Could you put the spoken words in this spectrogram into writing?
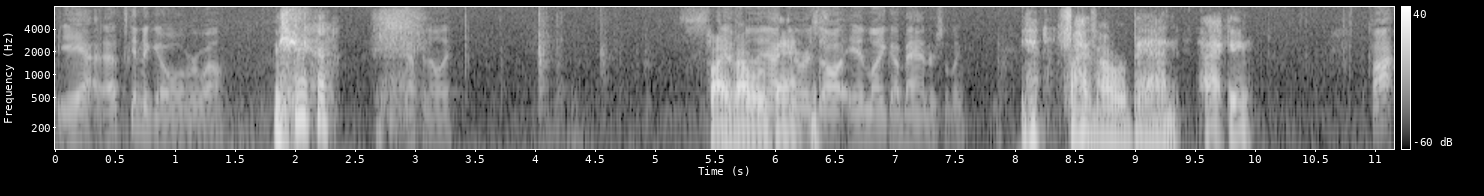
Yeah, that's gonna go over well. yeah. Definitely. It's Five hour definitely not gonna ban. result in like a ban or something. Yeah. Five hour ban hacking. Five?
